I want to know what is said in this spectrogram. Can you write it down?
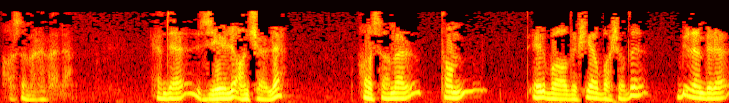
Hazreti böyle. Hem de zehirli hançerle. Hazreti tam el bağladı, şeye başladı. Birdenbire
